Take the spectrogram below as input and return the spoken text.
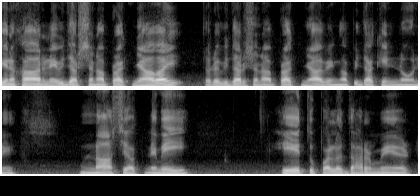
කියන කාරණේ විදර්ශනා ප්‍රඥාවයි. ඒතර විදර්ශනා ප්‍රඥාවෙන් අපි දකින්න ඕනේ නාසයක් නෙමෙයි හේතුඵල ධර්මයට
